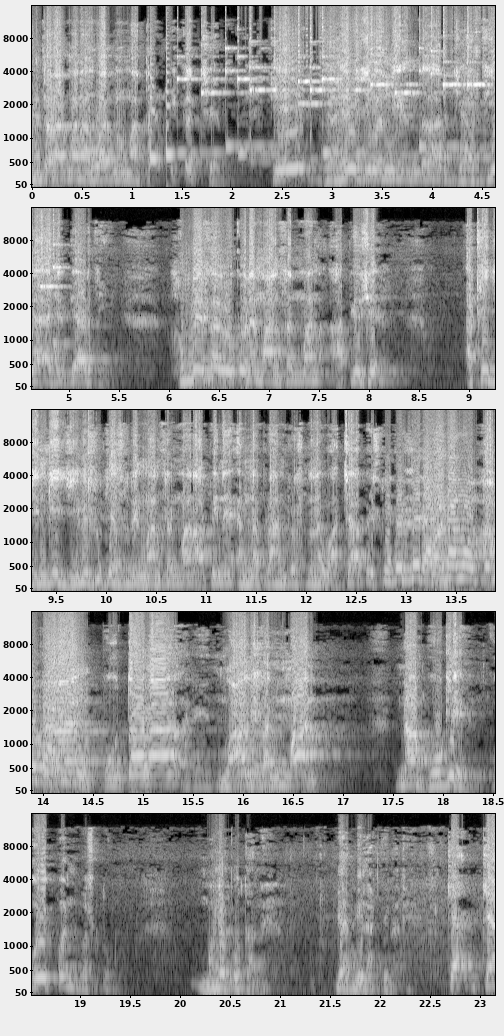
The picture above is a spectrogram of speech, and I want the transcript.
અંતરાત્માના અવાજનો માત્ર એક જ છે કે જાહેર જીવનની અંદર જ્યારથી આવ્યા છે ત્યારથી હંમેશા લોકોને માન સન્માન આપ્યું છે. આખી જિંદગી જીવીશું ત્યાં સુધી માન સન્માન આપીને એમના પ્રાણ પ્રશ્નને વાચા આપીશું? પોતાના માન સન્માન ના ભોગે કોઈ પણ વસ્તુ મને પોતાને વ્યાજબી લાગતી નથી ક્યાં ક્યાં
